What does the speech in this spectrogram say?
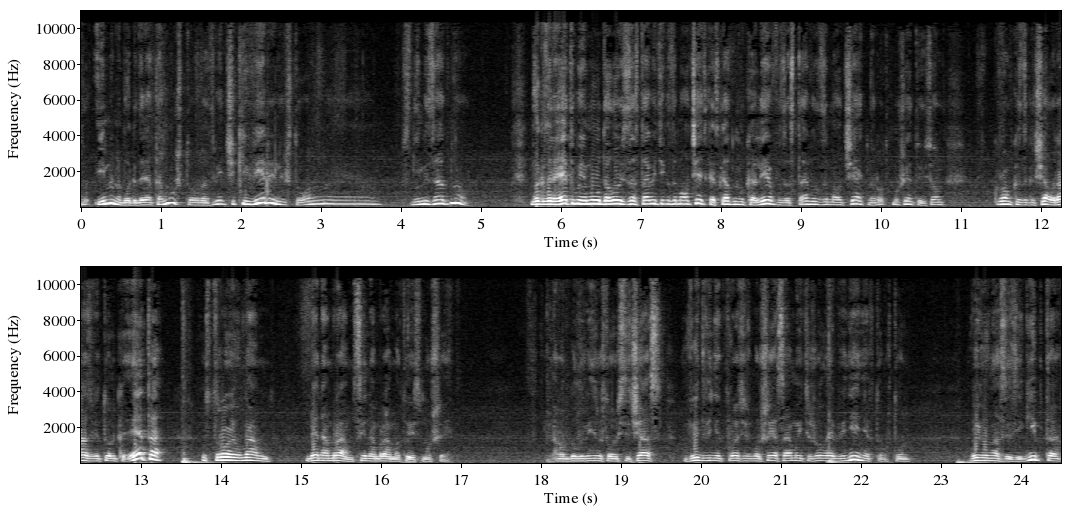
Ну, именно благодаря тому, что разведчики верили, что он э, с ними заодно. Благодаря этому ему удалось заставить их замолчать. Как сказано, ну, Калев заставил замолчать народ Муше. То есть он громко закричал, разве только это устроил нам Бен Амрам, сын Амрама, то есть Муше. И народ был уверен, что он сейчас выдвинет против Муше самые тяжелые обвинения в том, что он вывел нас из Египта,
